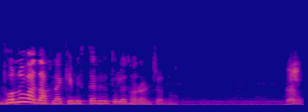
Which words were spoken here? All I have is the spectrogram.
ধন্যবাদ আপনাকে বিস্তারিত তুলে ধরার জন্য। থ্যাংক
